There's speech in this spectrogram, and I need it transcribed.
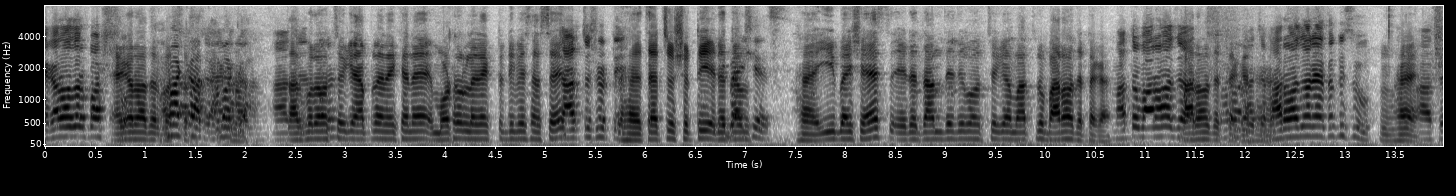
এগারো হাজার পাঁচশো। এগারো হাজার পাঁচশো। হ্যাঁ। তারপরে হচ্ছে কি আপনার এখানে মোটরোলার একটা ডিভাইস আছে। হ্যাঁ চার চৌষট্টি এটার দাম E22S হ্যাঁ ই বাইশ এস এটার দাম দিয়ে দেবো হচ্ছে গিয়ে মাত্র বারো হাজার টাকা। মাত্র বারো হাজার? বারো হাজার টাকা আচ্ছা হ্যাঁ। বারো হাজার এত কিছু? হ্যাঁ। আচ্ছা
